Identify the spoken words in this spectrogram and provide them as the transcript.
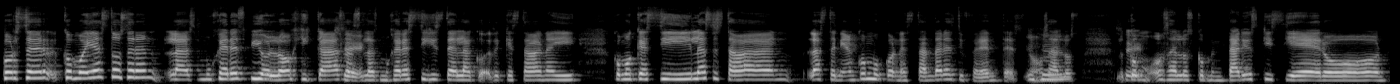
por ser, como ellas dos eran las mujeres biológicas, Sí. las, las mujeres cis de la, de que estaban ahí, como que sí las estaban, las tenían como con estándares diferentes, ¿no? O sea, los, Sí. como, o sea, los comentarios que hicieron,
